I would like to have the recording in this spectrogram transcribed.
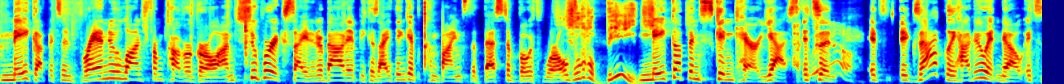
makeup. It's a brand new launch from CoverGirl. I'm super excited about it because I think it combines the best of both worlds. These little beads. Makeup and skincare. Yes, it's a. know? It's exactly how do it know? It's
